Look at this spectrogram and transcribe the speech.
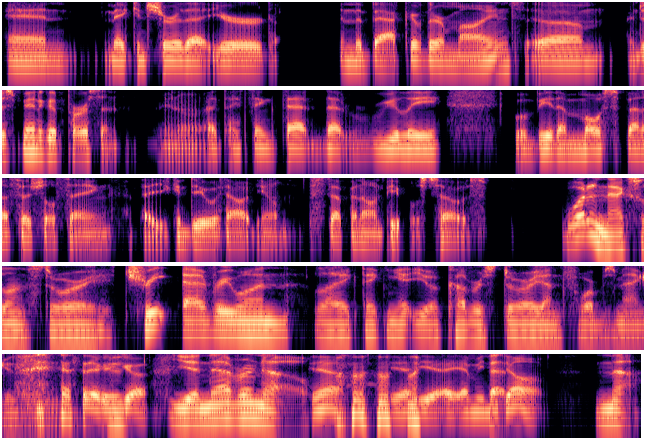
and making sure that you're in the back of their mind um, and just being a good person. You know, I, I think that that really will be the most beneficial thing that you can do without you know stepping on people's toes. What an excellent story. Treat everyone like they can get you a cover story on Forbes magazine. There you 'Cause You never know. Yeah, yeah, yeah. I mean, That- you don't. No.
